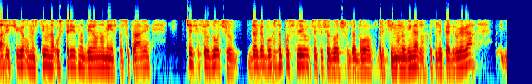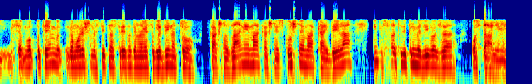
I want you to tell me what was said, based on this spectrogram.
ali si ga umestil na ustrezno delovno mesto. Se pravi, če si se odločil, da ga boš zaposlil, če si se odločil, da bo recimo novinar, lahko tudi kaj drugega, se bo, potem ga moraš umestiti na ustrezno delovno mesto glede na to, kakšno znanje ima, kakšne izkušnje ima, kaj dela in pa seveda tudi primerljivo z ostalimi.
